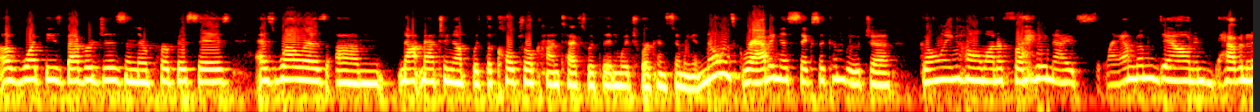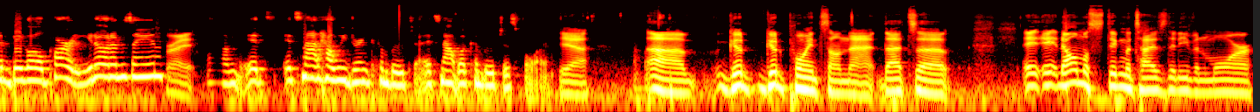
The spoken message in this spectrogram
of what these beverages and their purpose is, as well as um, not matching up with the cultural context within which we're consuming it. No one's grabbing a six of kombucha, going home on a Friday night, slamming them down, and having a big old party. You know what I'm saying? Right. Um, it's it's not how we drink kombucha. It's not what kombucha's for. Yeah. Um, good good points on that. That's uh, it, it almost stigmatized it even more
